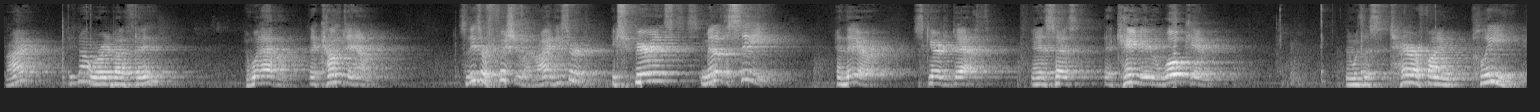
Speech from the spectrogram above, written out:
right? He's not worried about a thing. And what happened? They come to him. So these are fishermen, right? These are experienced men of the sea, and they are scared to death. And it says they came to him and woke him. And with this terrifying plea,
